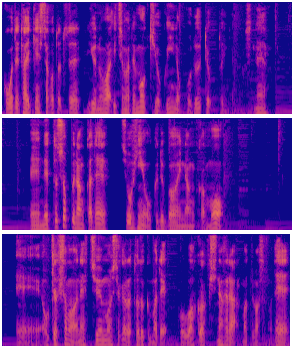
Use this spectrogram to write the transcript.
ここで体験したことというのはいつまでも記憶に残るということになりますね。えネットショップなんかで商品を送る場合なんかも、え、お客様はね、注文してから届くまでこうワクワクしながら待ってますので、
